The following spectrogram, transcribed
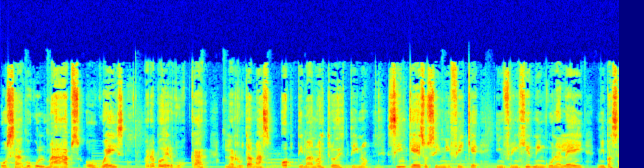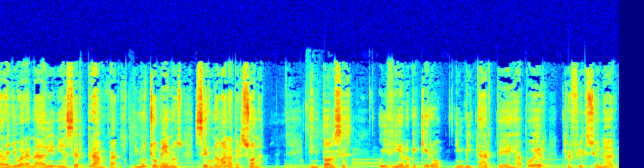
usa Google Maps o Waze para poder buscar la ruta más óptima a nuestro destino sin que eso signifique infringir ninguna ley, ni pasar a llevar a nadie, ni hacer trampa, y mucho menos ser una mala persona? Entonces, hoy día lo que quiero invitarte es a poder reflexionar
